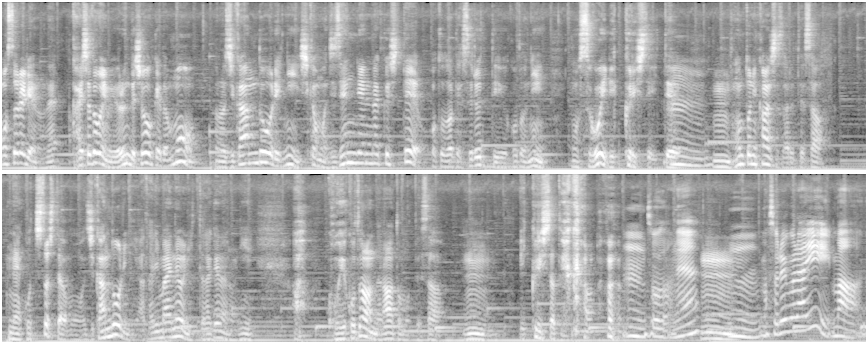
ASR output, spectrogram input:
オーストラリアのね会社とかにもよるんでしょうけどもその時間通りにしかも事前に連絡してお届けするっていうことにもうすごいびっくりしていて、ううんん。本当に感謝されてさ、ね、こっちとしてはもう時間通りに当たり前のように言っただけなのにあこういうことなんだなと思ってさ、うん、びっくりしたというか、うん、そうだね。ううんん、まあ、それぐらい、まあ、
